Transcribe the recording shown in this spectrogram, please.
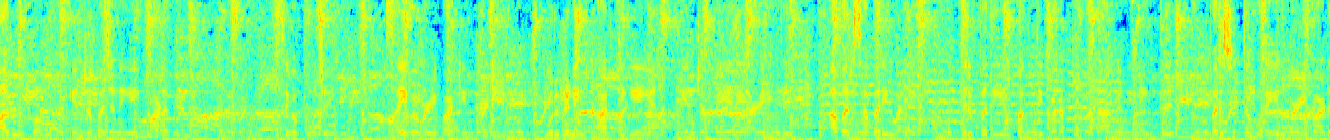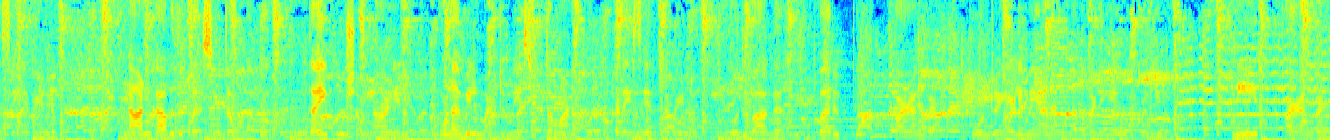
ஆரூபம் என்ற பஜனையை பாட வேண்டும். சிவபூஜை சைவ வழிபாட்டின்படி முருகனின் கார்த்திகேயன் என்ற பெயரை அழைத்து அவர் சபரிமலை திருப்பதியில் பக்தி பரப்புவதாக நினைத்து பரிசுத்த முறையில் வழிபாடு செய்ய வேண்டும். நான்காவது பரிசுத்த உணவு தைபூஷம் நாளில் உணவில் மட்டுமே சுத்தமான பொருட்களை சேர்க்க வேண்டும். பொதுவாக பருப்பு பழங்கள் போன்ற எளிமையான உணவுகளையே உட்கொள்கிறோம். நீர் பழங்கள்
